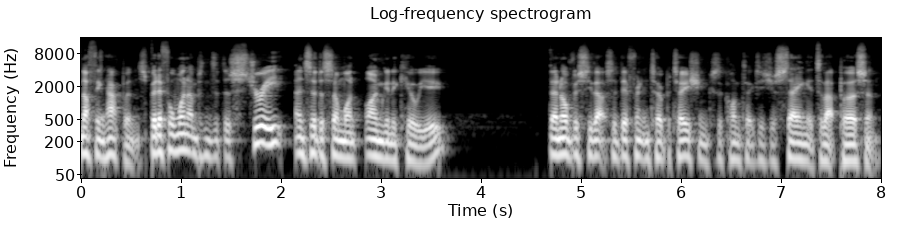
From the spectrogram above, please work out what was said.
nothing happens. But if I went up into the street and said to someone, "I'm going to kill you," then obviously that's a different interpretation because the context is just saying it to that person.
